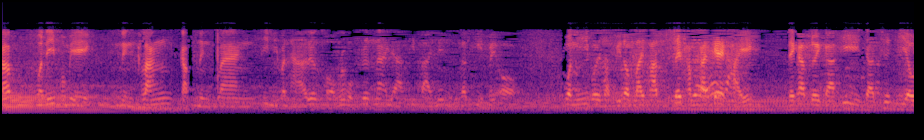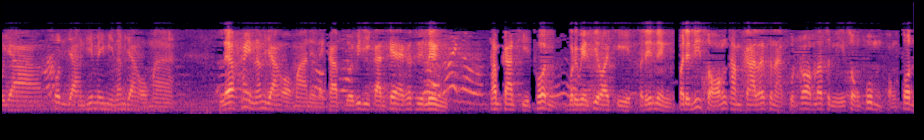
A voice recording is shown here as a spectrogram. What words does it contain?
ครับ วันนี้ผมเอกหนึ่งครั้งกับหนึ่งแปลงที่มีปัญหาเรื่องของระบบเครื่องหน้ายางที่ตายนิ่งและกรีดไม่ออก วันนี้บริษัทวีดอมไลพัทได้ทำการแก้ไขนะครับโดยการที่จะช่วยเยียวยาต้นยางที่ไม่มีน้ำยางออกมา แล้วให้น้ำยางออกมาเนี่ยนะครับ โดยวิธีการแก้ก็คือหนึ่งทำการฉีดพ่นบริเวณที่รอยขีดประเด็นหนึ่งประเด็นที่สองทำการลักษณะขุดรอบรัศมีทรงพุ่มของต้น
